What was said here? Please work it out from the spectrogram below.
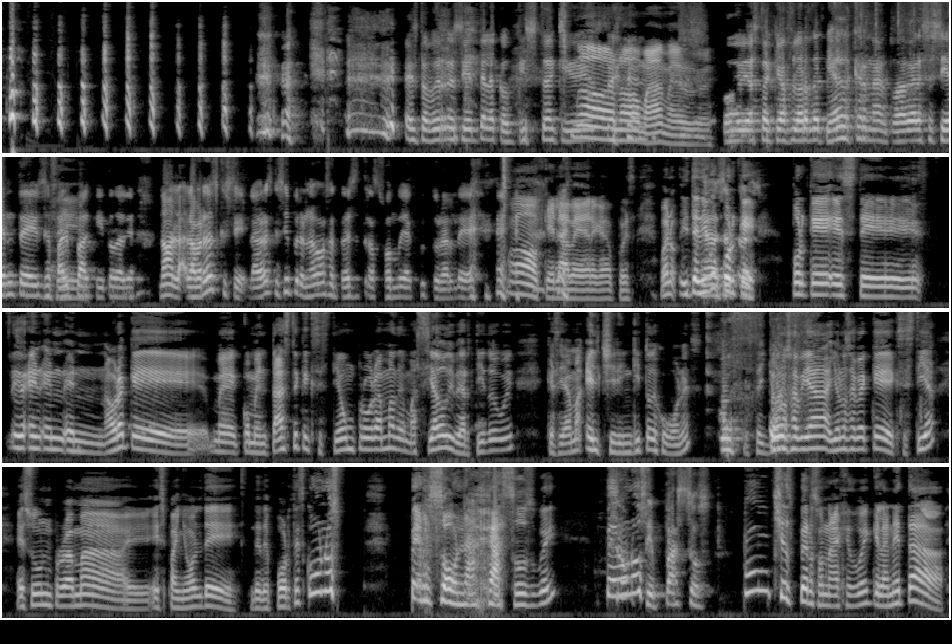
Está muy reciente la conquista aquí. No, no mames, güey. Todavía está aquí a flor de piel, carnal. Todavía se siente y se Sí. palpa aquí todavía. No, la, la verdad es que sí. La verdad es que sí, pero no vamos a entrar ese trasfondo ya cultural de. Oh, que la verga, pues. Bueno, y te digo porque, tras- porque este, en, en, en, ahora que me comentaste que existía un programa demasiado divertido, güey, que se llama El Chiringuito de Jugones. Uf, Este, yo no sabía, yo no sabía que existía. Es un programa eh, español de, de deportes con unos personajazos, güey. Pero Son unos tipazos. pinches personajes, güey, que la neta,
